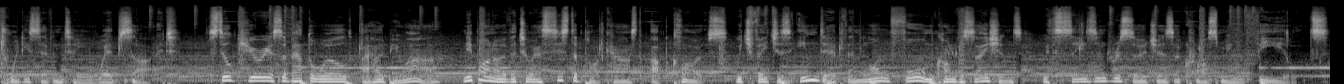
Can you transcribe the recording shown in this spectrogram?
2017 website. Still curious about the world? I hope you are. Nip on over to our sister podcast, Up Close, which features in depth and long form conversations with seasoned researchers across many fields.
